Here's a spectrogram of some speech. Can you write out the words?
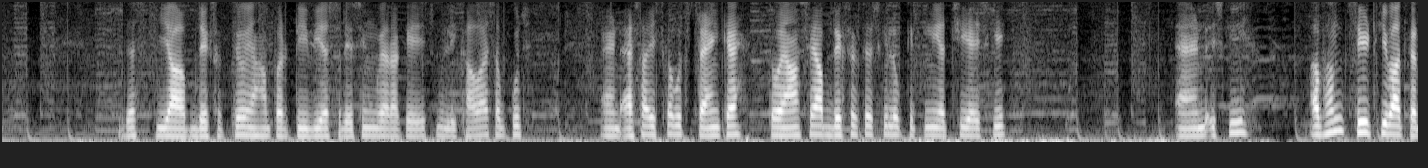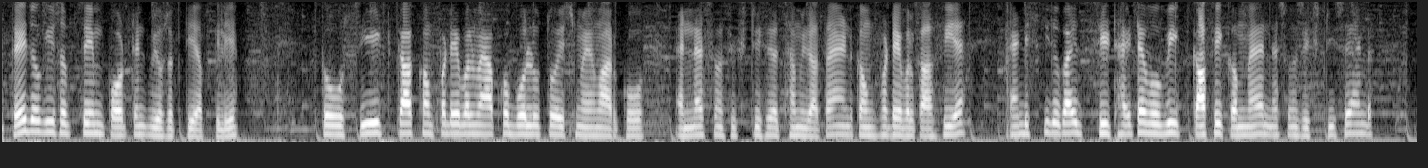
जैसे कि आप देख सकते हो यहाँ पर टीवीएस रेसिंग वगैरह के इसमें लिखा हुआ है सब कुछ। एंड ऐसा इसका कुछ टैंक है। तो यहाँ से आप देख सकते हो इसकी लुक कितनी अच्छी है इसकी। एंड इसकी, अब हम सीट की बात करते हैं, जो कि सबसे इम्पोर्टेंट भी हो सकती है आपके लिए। तो सीट का कंफर्टेबल मैं आपको बोलूँ तो इसमें हमारे को एन एस वन सिक्सटी से अच्छा मिल जाता है एंड कंफर्टेबल काफ़ी है। एंड इसकी जो गाइड सीट हाइट है, वो भी काफ़ी कम है एन एस वन सिक्सटी से। एंड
